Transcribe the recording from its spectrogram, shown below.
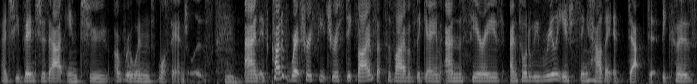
And she ventures out into a ruined Los Angeles. And it's kind of retro futuristic vibes. That's the vibe of the game and the series. And so it'll be really interesting how they adapt it because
